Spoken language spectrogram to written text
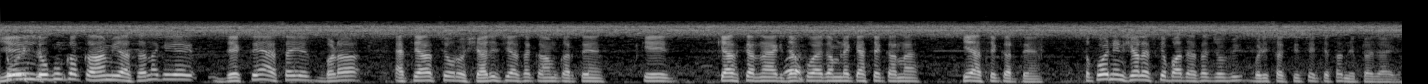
तो ये इन लोगों का काम ही ऐसा ना कि ये देखते हैं ऐसा ये बड़ा एहतियात से और होशियारी से ऐसा काम करते हैं कि क्या करना है, जब को आएगा हमने कैसे करना है, ये ऐसे करते हैं। तो कोई नहीं, इंशाल्लाह इसके बाद ऐसा जो भी बड़ी सख्ती से इनके साथ निपटा जाएगा।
